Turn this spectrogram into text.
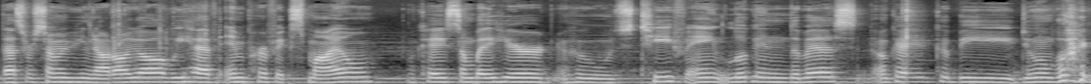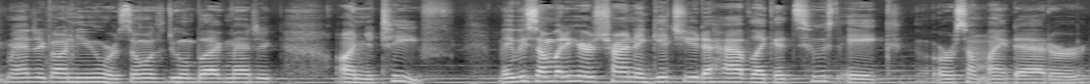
That's for some of you, not all y'all. We have imperfect smile. Okay, somebody here whose teeth ain't looking the best. Okay, could be doing black magic on you, or someone's doing black magic on your teeth. Maybe somebody here is trying to get you to have like a toothache or something like that, or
